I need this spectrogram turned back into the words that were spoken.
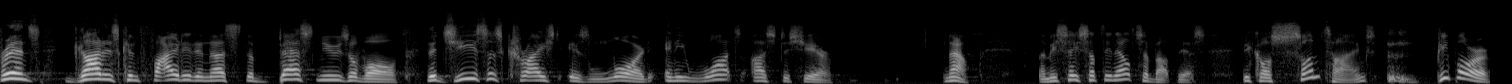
Friends, God has confided in us the best news of all that Jesus Christ is Lord, and He wants us to share. Now, let me say something else about this because sometimes people are,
